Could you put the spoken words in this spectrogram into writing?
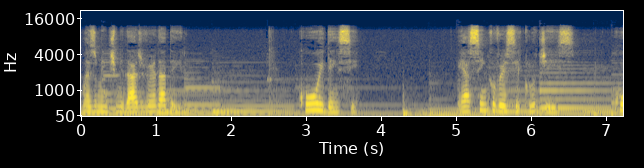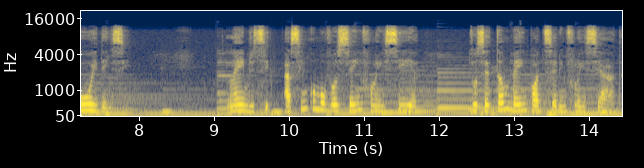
mas uma intimidade verdadeira. Cuidem-se. É assim que o versículo diz: Cuidem-se. Lembre-se, assim como você influencia, você também pode ser influenciada.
